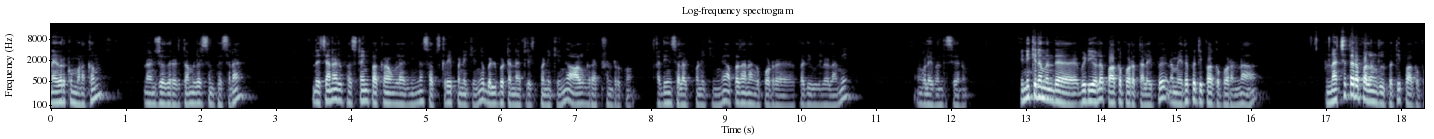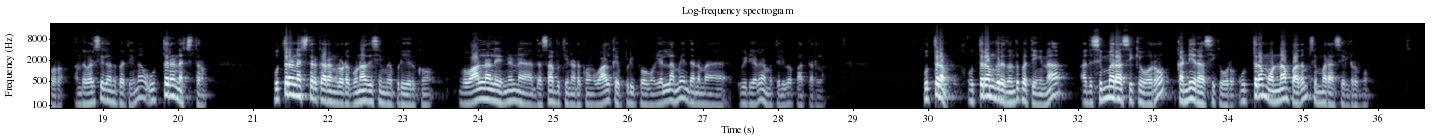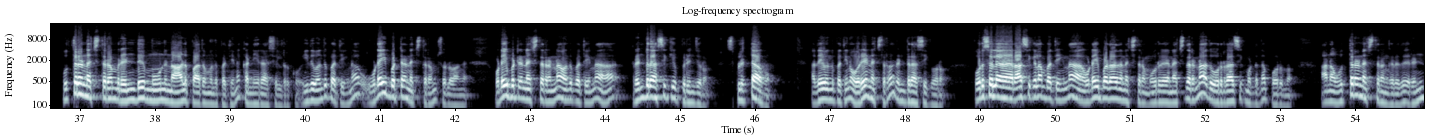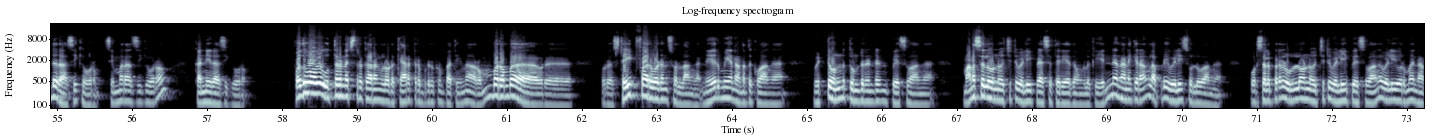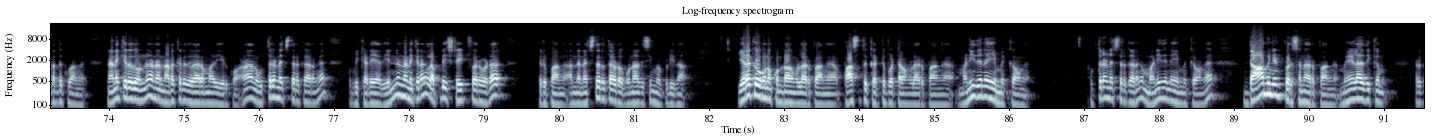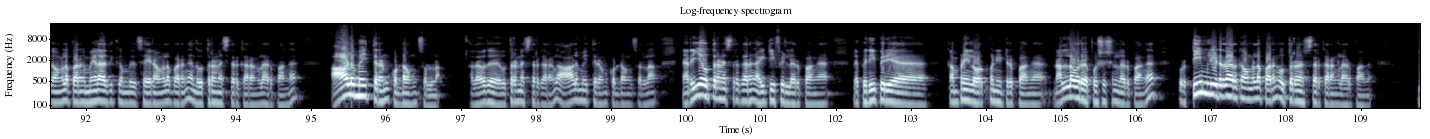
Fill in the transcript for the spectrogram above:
அனைவருக்கும் வணக்கம். நான் ஜோதிடர் தமிழரசன் பேசுகிறேன் இந்த சேனல் ஃபஸ்ட் டைம் பார்க்குறவங்களா இருந்தீங்கன்னா சப்ஸ்கிரைப் பண்ணிக்கோங்க பெல் பட்டனை கிளிக் பண்ணிக்கோங்க ஆளுங்கிற ஆப்ஷன் இருக்கும். அதையும் செலக்ட் பண்ணிக்கோங்க. அப்போ தான் நாங்கள் போடுற பதிவுகள் எல்லாமே உங்களை வந்து சேரும். இன்றைக்கி நம்ம இந்த வீடியோவில் பார்க்க போகிற தலைப்பு நம்ம எதை பற்றி பார்க்க போகிறோம்னா நட்சத்திர பலன்கள் பற்றி பார்க்க போகிறோம் அந்த வரிசையில் வந்து பார்த்திங்கன்னா உத்தர நட்சத்திரம். உத்தர நட்சத்திரக்காரங்களோட குணாதிசயம் எப்படி இருக்கும்? உங்கள் வாழ்நாளில் என்னென்ன தசாபுத்தி நடக்கும்? உங்கள் வாழ்க்கை எப்படி போகும்? எல்லாமே இந்த நம்ம வீடியோவில் நம்ம தெளிவாக பார்த்துடலாம் உத்திரம். உத்தரம்ங்கிறது வந்து பார்த்திங்கன்னா அது சிம்ம ராசிக்கு வரும் கன்னி ராசிக்கு வரும். உத்தரம் ஒன்றாம் பாதம் சிம்ம ராசியில் இருக்கும். உத்திர நட்சத்திரம் ரெண்டு மூணு நாலு பாதம் வந்து பார்த்திங்கன்னா கன்னி ராசியில் இருக்கும். இது வந்து பார்த்திங்கன்னா உடைப்பட்ட நட்சத்திரம்னு சொல்லுவாங்க. உடைப்பட்ட நட்சத்திரம்னா வந்து பார்த்திங்கன்னா ரெண்டு ராசிக்கு பிரிஞ்சிடும் ஸ்ப்ளிட் ஆகும். அதே வந்து பார்த்திங்கன்னா ஒரே நட்சத்திரம் ரெண்டு ராசிக்கு வரும். ஒரு சில ராசிக்கெல்லாம் பார்த்திங்கன்னா உடைபடாத நட்சத்திரம். ஒரு நட்சத்திரம்னா அது ஒரு ராசிக்கு மட்டும்தான் பொருந்தும். ஆனால் உத்தர நட்சத்திரங்கிறது ரெண்டு ராசிக்கு வரும். சிம்ம ராசிக்கு வரும் கன்னி ராசிக்கு வரும். பொதுவாகவே உத்தர நட்சத்திரக்காரங்களோட கேரக்டர் எப்படி இருக்குன்னு பார்த்தீங்கன்னா ரொம்ப ரொம்ப ஒரு ஒரு ஸ்ட்ரெயிட் ஃபார்வர்டுன்னு சொல்லாங்க. நேர்மையாக நடந்துக்குவாங்க. வெட்டு ஒன்று துண்டு ரெண்டுன்னு பேசுவாங்க. மனசில் ஒன்று வச்சுட்டு வெளியே பேச தெரியாது அவங்களுக்கு என்ன நினைக்கிறாங்களோ அப்படியே வெளியே சொல்லுவாங்க. ஒரு சில பேர் உள்ள ஒன்று வச்சுட்டு வெளியே பேசுவாங்க வெளியே ஒரு மாதிரி நடந்துக்குவாங்க. நினைக்கிறது ஒன்று ஆனால் நடக்கிறது வேறு மாதிரி இருக்கும். ஆனால் உத்தர நட்சத்திரக்காரங்க அப்படி கிடையாது. என்ன நினைக்கிறாங்களோ அப்படியே ஸ்ட்ரெயிட் ஃபார்வர்டாக இருப்பாங்க. அந்த நட்சத்திரத்தோட குணாதிசயம் அப்படி தான் இறக்க குணம் கொண்டவங்களா இருப்பாங்க. பாசத்துக்கு கட்டுப்பட்டவங்களா இருப்பாங்க. மனிதநேயம் மிக்கவங்க. உத்திர நட்சத்திரக்காரங்க மனித மிக்கவங்க டாமினன்ட் பர்சனாக இருப்பாங்க. மேலாதிக்கம் இருக்கவங்கள பாருங்கள் மேலாதிக்கம் செய்கிறவங்களாம் பாருங்கள் அந்த உத்திர நட்சத்திரக்காரங்களாக இருப்பாங்க. ஆளுமை திறன் கொண்டவங்க சொல்லலாம். அதாவது உத்திர நட்சத்திரக்காரங்கள ஆளுமை திறன் கொண்டவங்க சொல்லலாம். நிறைய உத்திர நட்சத்திரக்காரங்க ஐடி ஃபீல்டில் இருப்பாங்க. இல்லை பெரிய பெரிய கம்பெனியில் ஒர்க் பண்ணிகிட்டு இருப்பாங்க. நல்ல ஒரு பொசிஷனில் இருப்பாங்க. ஒரு டீம் லீடராக இருக்கவங்களாம் பாருங்கள் உத்திர நட்சத்திரக்காரங்களாக இருப்பாங்க.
